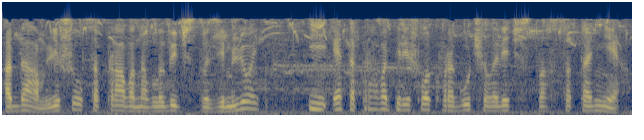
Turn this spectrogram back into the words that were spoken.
Адам, лишился права на владычество землей, и это право перешло к врагу человечества сатане –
